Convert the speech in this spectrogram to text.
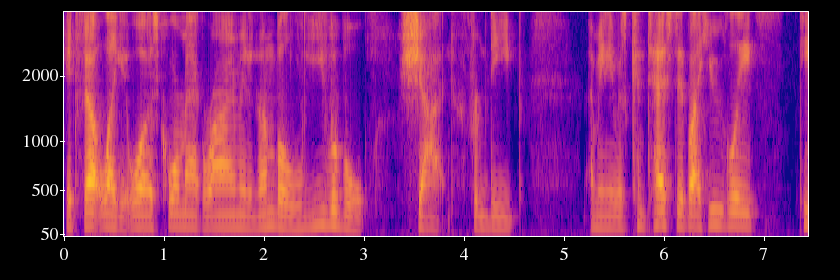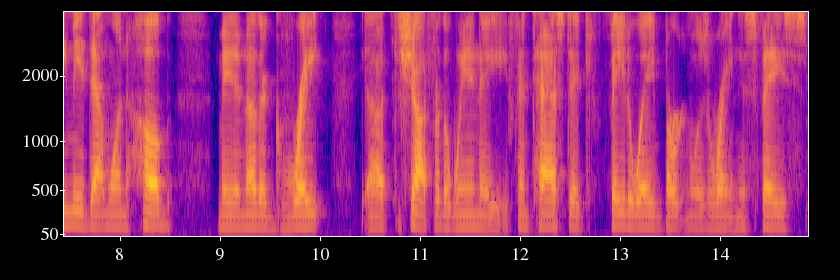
It felt like it was Cormac Ryan made an unbelievable shot from deep. I mean, it was contested by Hugley. He made that one. Hubb made another great uh, shot for the win. A fantastic fadeaway. Burton was right in his face.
